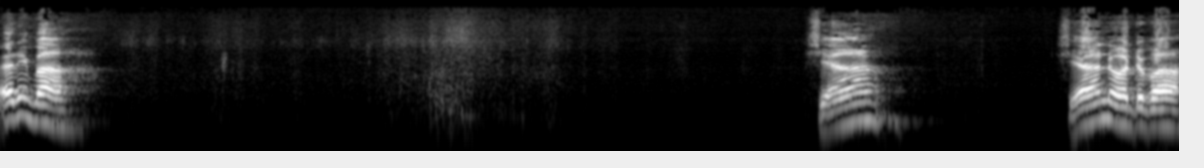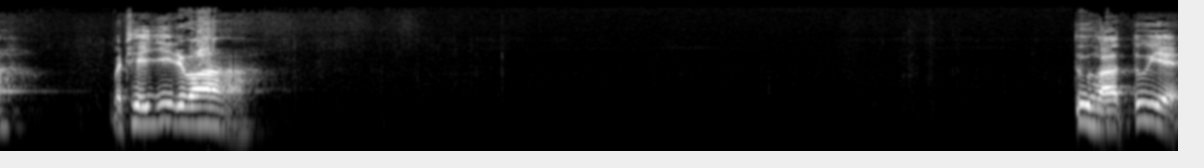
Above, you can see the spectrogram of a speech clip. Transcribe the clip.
အဲ့ဒီမှာရှမ်းရှမ်းတော်တပါမထေကြီးတပါ သူဟာသူ့ရဲ့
